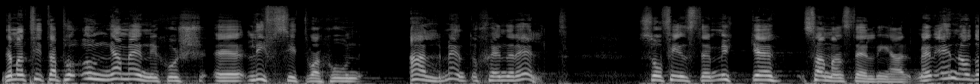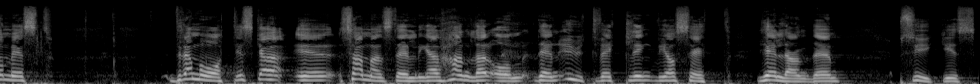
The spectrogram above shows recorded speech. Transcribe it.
När man tittar på unga människors eh, livssituation allmänt och generellt så finns det mycket sammanställningar. Men en av de mest dramatiska eh, sammanställningar handlar om den utveckling vi har sett gällande psykisk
